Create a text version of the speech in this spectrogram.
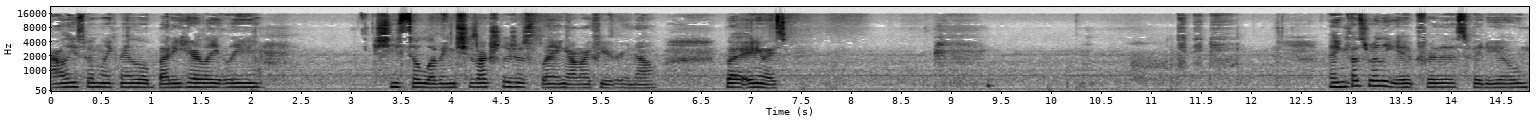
Allie's been like my little buddy here lately. She's still loving. She's actually just laying at my feet right now. But anyways. I think that's really it for this video.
